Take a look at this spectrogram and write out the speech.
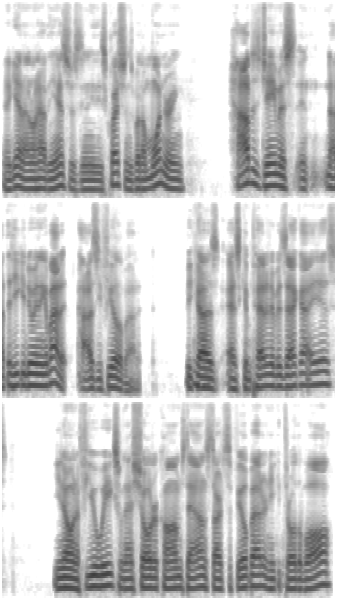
and again, I don't have the answers to any of these questions, but I'm wondering how does Jameis, not that he can do anything about it, how does he feel about it? Because mm-hmm. as competitive as that guy is, you know, in a few weeks when that shoulder calms down, starts to feel better, and he can throw the ball.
